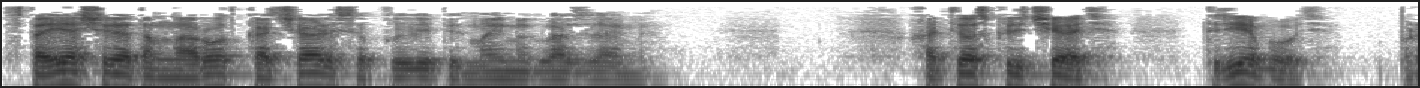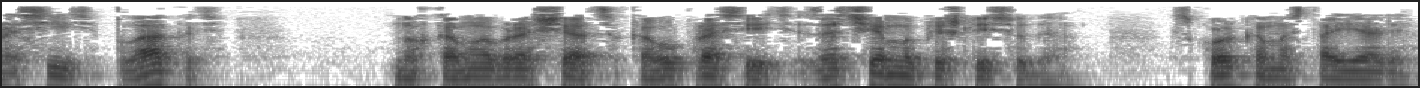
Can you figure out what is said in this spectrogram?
стоящий рядом народ качались и плыли перед моими глазами. Хотелось кричать, требовать, просить, плакать, но к кому обращаться, кого просить, зачем мы пришли сюда, сколько мы стояли,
